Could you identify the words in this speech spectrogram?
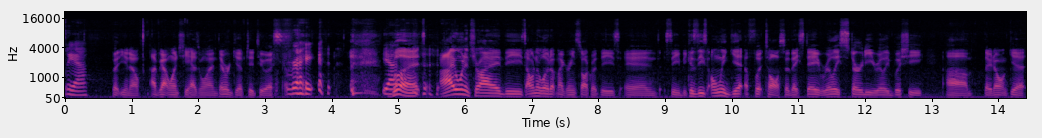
Yeah. but you know I've got one. She has one. They were gifted to us. Right. yeah. But I want to try these. I want to load up my GreenStalk with these and see because these only get a foot tall, so they stay really sturdy, really bushy. Um, they don't get.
